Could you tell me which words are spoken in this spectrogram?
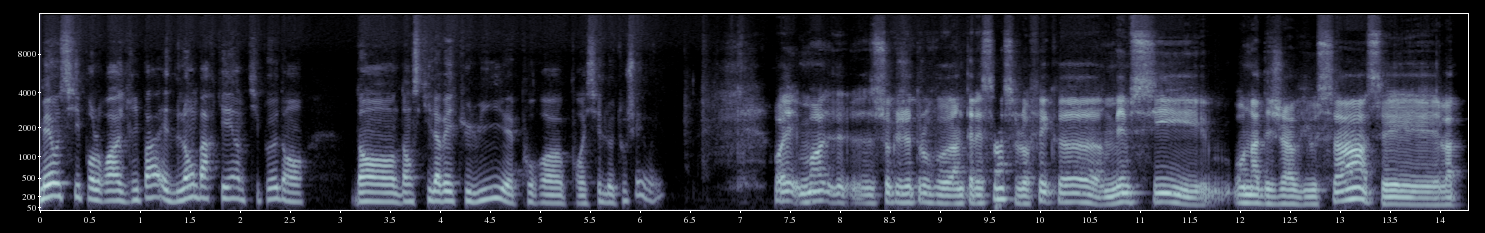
mais aussi pour le roi Agrippa, et de l'embarquer un petit peu dans, dans, dans ce qu'il a vécu lui, et pour, euh, pour essayer de le toucher. Oui. Oui, moi, ce que je trouve intéressant, c'est le fait que même si on a déjà vu ça, c'est la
